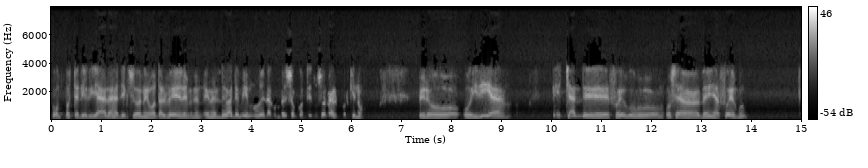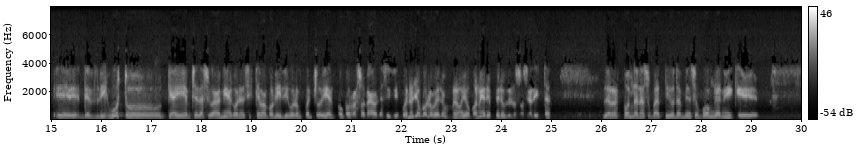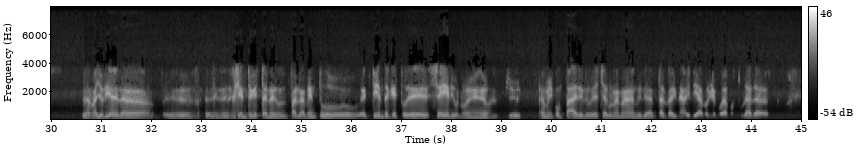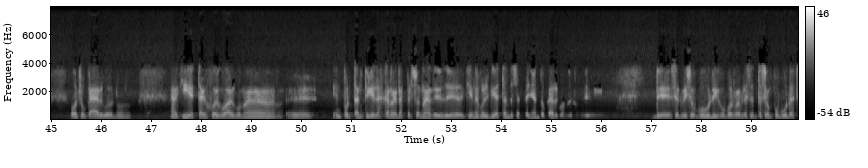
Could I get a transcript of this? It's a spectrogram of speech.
con posterioridad a las elecciones o tal vez en, el debate mismo de la Convención Constitucional, ¿por qué no? Pero hoy día echarle fuego, o sea, leña al fuego, eh, del disgusto que hay entre la ciudadanía con el sistema político lo encuentro bien poco razonable. Así que, bueno, yo por lo menos me voy a oponer, espero que los socialistas le respondan a su partido, también se opongan y que la mayoría de la eh, gente que está en el Parlamento entienda que esto es serio, no es a mi compadre le voy a echar una mano y levantar la inhabilidad porque pueda postular a otro cargo. ¿no? Aquí está en juego algo más eh, importante que las carreras personales de quienes hoy día están desempeñando cargos de, servicio público por representación popular.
